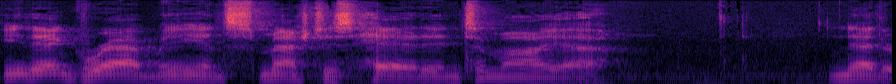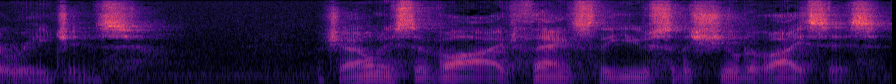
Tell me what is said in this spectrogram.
He then grabbed me and smashed his head into my uh, nether regions, which I only survived thanks to the use of the Shield of Isis.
